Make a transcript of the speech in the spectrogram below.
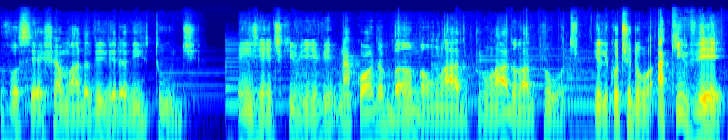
você é chamado a viver a virtude. Tem gente que vive na corda bamba, um lado para um lado, um lado para o outro. Ele continua. Aqui vê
